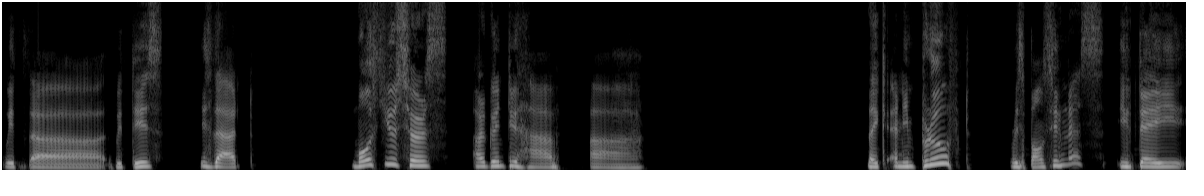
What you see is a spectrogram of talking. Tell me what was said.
with uh, with this is that most users are going to have uh, like an improved responsiveness if they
